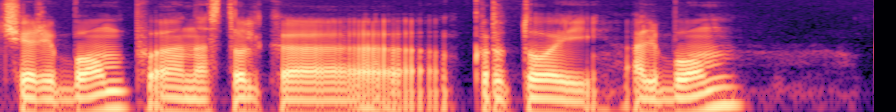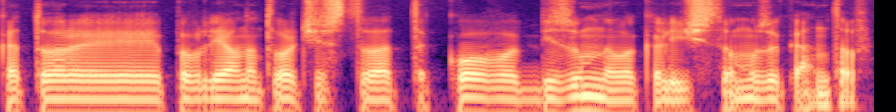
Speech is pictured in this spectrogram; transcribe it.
Cherry Bomb настолько крутой альбом, который повлиял на творчество такого безумного количества музыкантов,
